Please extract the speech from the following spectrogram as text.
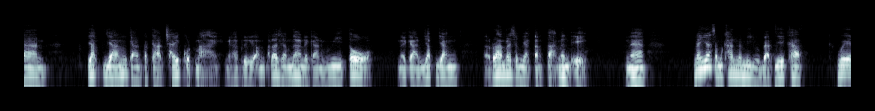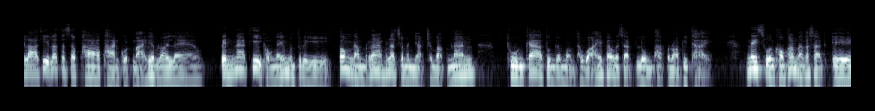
การยับยั้งการประกาศใช้กฎหมายนะครับหรือพระราชอำนาจในการวีโต้ในการยับยั้งร่างพระราชบัญญัติต่าง ๆ นั่นเองนะนัยสำคัญมันมีอยู่แบบนี้ครับ เวลาที่รัฐสภาผ่านกฎหมายเรียบร้อยแล้ว เป็นหน้าที่ของนายมนตรีต้องนำร่างพระราชบัญญัติฉบับนั้น ทูลเก้าทูลกระหม่อมถวายให้พระมหากษัตริย์ลงพระปรมาภิไธยในส่วนของพระมหากษัตริย์เอง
